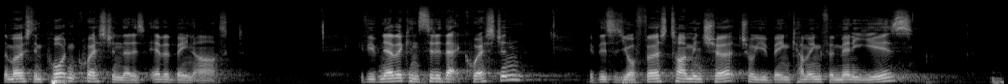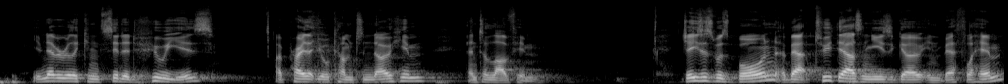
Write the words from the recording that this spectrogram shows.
The most important question that has ever been asked. If you've never considered that question, if this is your first time in church or you've been coming for many years, you've never really considered who he is, I pray that you'll come to know him and to love him. Jesus was born about 2,000 years ago in Bethlehem,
